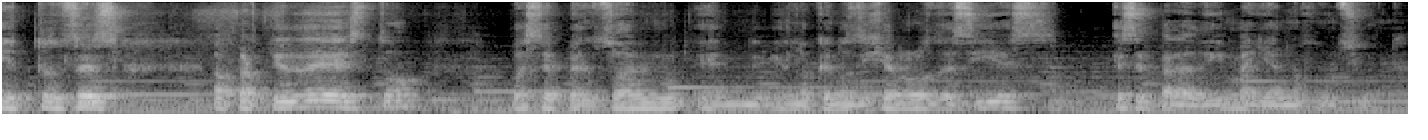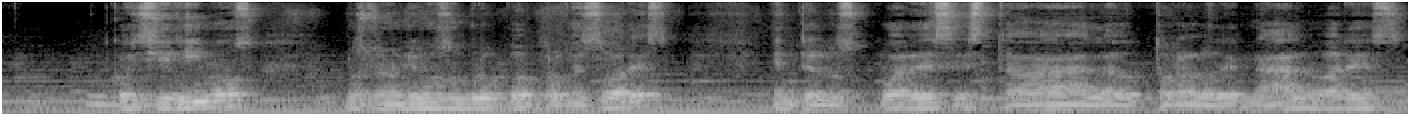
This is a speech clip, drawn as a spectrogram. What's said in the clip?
Y entonces, a partir de esto, pues se pensó en, en lo que nos dijeron los de CIES, ese paradigma ya no funciona. Coincidimos, nos reunimos un grupo de profesores, entre los cuales está la doctora Lorena Álvarez,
